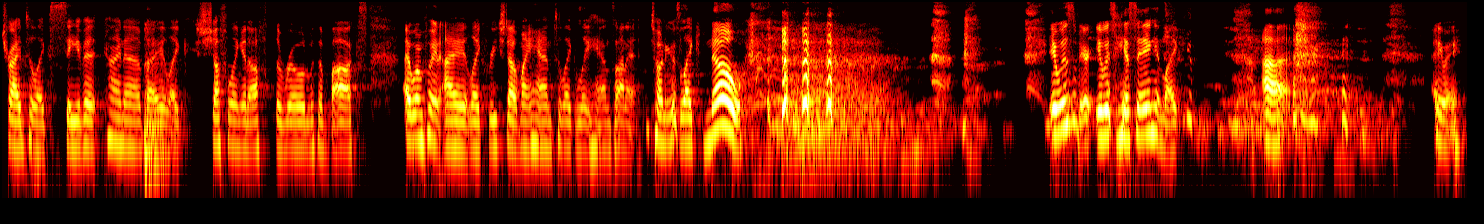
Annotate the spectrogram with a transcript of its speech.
tried to like save it kind of by like shuffling it off the road with a box. At one point, I like reached out my hand to like lay hands on it. Tony was like, "No." it was very, it was hissing and like, uh, anyway.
